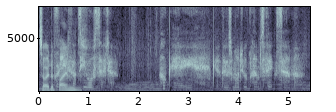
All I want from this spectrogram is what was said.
So I defined... Okay, get those module clamps fixed, Sam.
